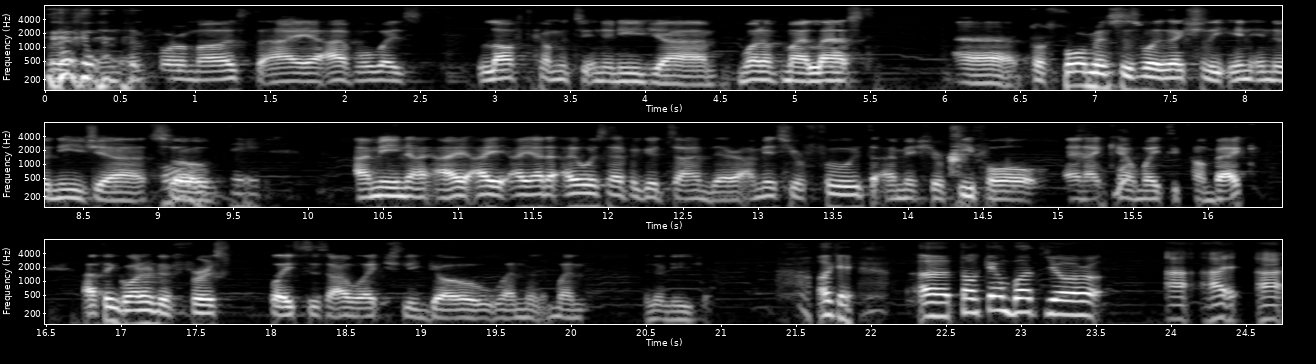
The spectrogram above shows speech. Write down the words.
First and, foremost, I I've always loved coming to Indonesia. One of my last uh, performances was actually in Indonesia. So okay. I mean, I I I, I, had, I always have a good time there. I miss your food. I miss your people, and I can't wait to come back. I think one of the first places I will actually go when when Indonesia. Okay, uh, talking about your, I, I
